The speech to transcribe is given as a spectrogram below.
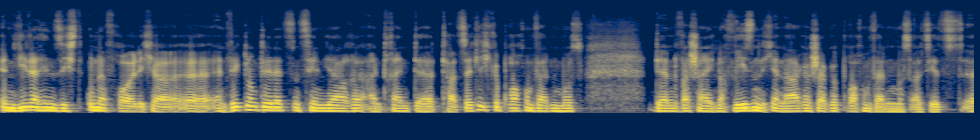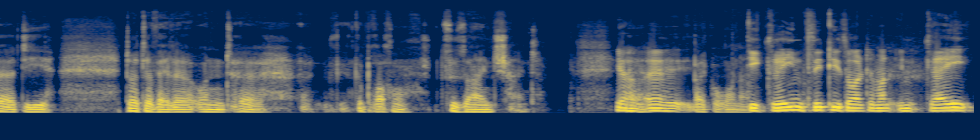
in jeder Hinsicht unerfreuliches unerfreulicher äh, Entwicklung der letzten zehn Jahre, ein Trend, der tatsächlich gebrochen werden muss, der wahrscheinlich noch wesentlich energischer gebrochen werden muss, als jetzt äh, die dritte Welle und äh, gebrochen zu sein scheint. Ja, äh, bei Corona. Die Green City sollte man in Grey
